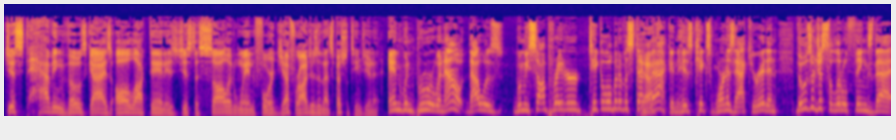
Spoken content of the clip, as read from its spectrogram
just having those guys all locked in is just a solid win for Jeff Rodgers in that special teams unit. And when Brewer went out, that was when we saw Prater take a little bit of a step yeah. back and his kicks weren't as accurate. And those are just the little things that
